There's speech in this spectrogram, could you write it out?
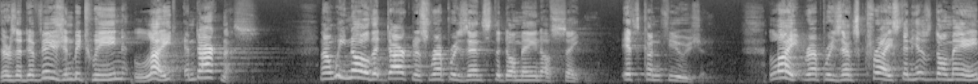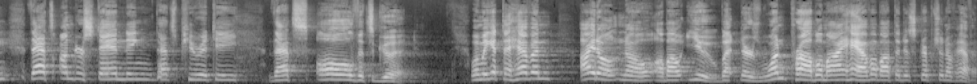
There's a division between light and darkness. Now, we know that darkness represents the domain of Satan, it's confusion. Light represents Christ and his domain. That's understanding, that's purity, that's all that's good. When we get to heaven, I don't know about you, but there's one problem I have about the description of heaven.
